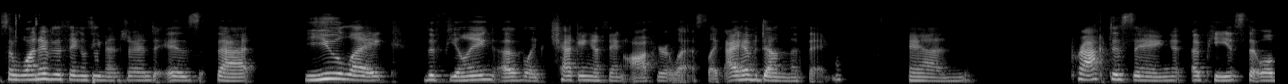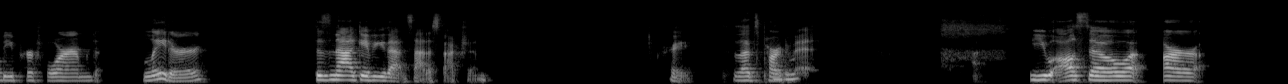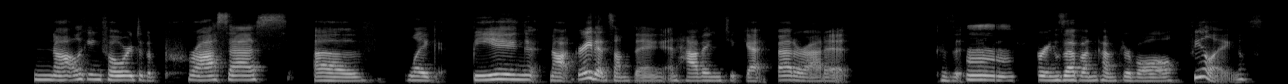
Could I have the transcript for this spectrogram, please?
so, one of the things you mentioned is that you like the feeling of like checking a thing off your list. Like, I have done the thing and practicing a piece that will be performed later does not give you that satisfaction. Right. So that's part Mhm. of it. You also are not looking forward to the process of like being not great at something and having to get better at it because it Mm. brings up uncomfortable feelings.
